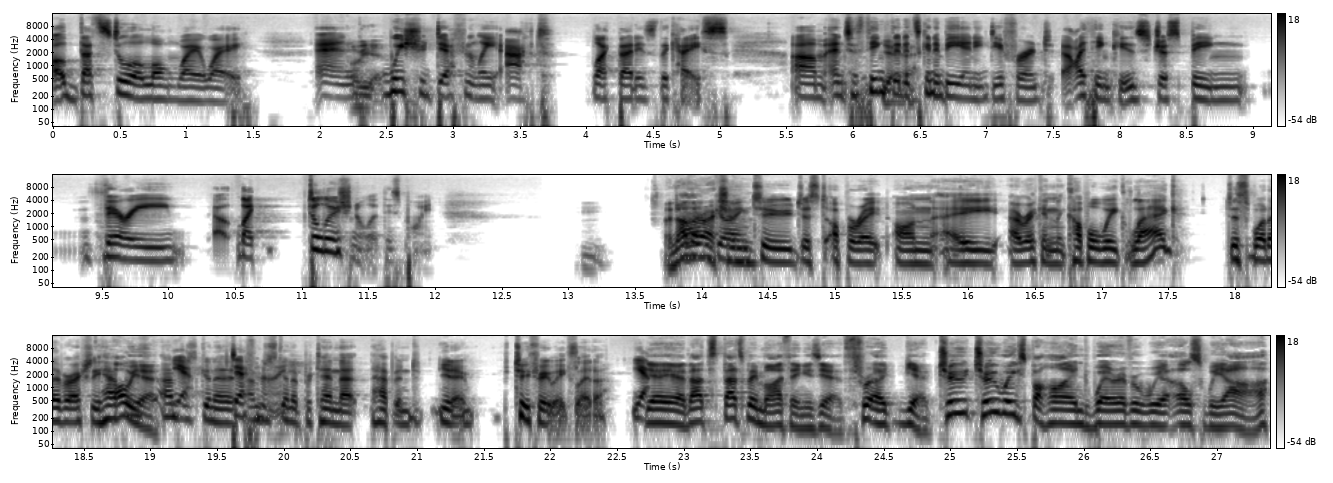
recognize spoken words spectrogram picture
Uh, that's still a long way away, and Oh, yeah. we should definitely act like that is the case. Um, and to think that it's going to be any different, I think, is just being very uh, like delusional at this point. Another I'm action. going to just operate on a, I reckon, a couple week lag. Just whatever actually happens. Oh, yeah. I'm Yeah, just gonna, I'm just gonna pretend that happened. You know, two, three weeks later. Yeah. Yeah, yeah, that's that's been my thing. Is yeah, th- uh, yeah, two two weeks behind wherever we else we are,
